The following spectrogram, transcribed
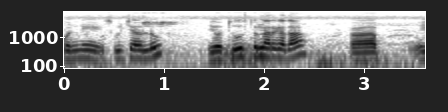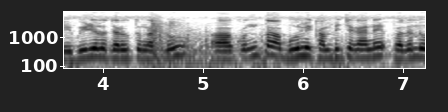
కొన్ని సూచనలు ఇగో చూస్తున్నారు కదా. ఈ వీడియోలో జరుగుతున్నట్లు కొంత భూమి కంపించగానే ప్రజలు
